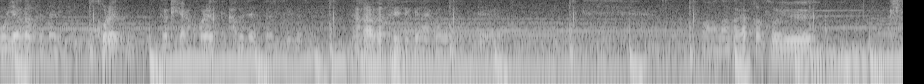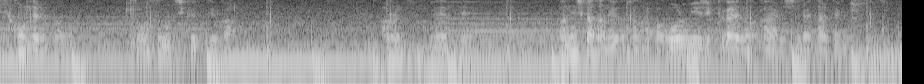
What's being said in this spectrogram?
盛り上がってたりこれが来たらこれってかぶせたりする時になかなかついていけないことがあってまあなんかやっぱそういう聞き込んでると共通の軸っていうかあるんですかねって、まあ、西川さんでいうとそのやっぱオールミュージックガイドはかなり信頼されてるんですよね、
